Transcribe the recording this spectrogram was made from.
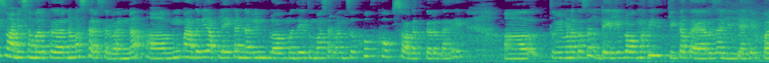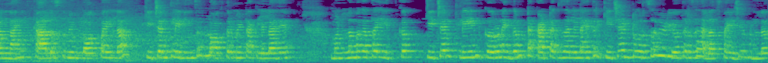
स्वामी समर्थ नमस्कार सर्वांना. मी माधवी आपल्या एका नवीन ब्लॉगमध्ये तुम्हा सर्वांचं खूप खूप स्वागत करत आहे. तुम्ही म्हणत असाल डेली ब्लॉगमध्ये इतकी का तयार झालेली आहे पण नाही कालच तुम्ही ब्लॉग पाहिला. किचन क्लिनिंगचा ब्लॉग तर मी टाकलेला आहे. म्हणलं मग आता इतकं किचन क्लीन करून एकदम टकाटक झालेलं आहे तर किचन टूरचा व्हिडिओ तर झालाच पाहिजे म्हणलं.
